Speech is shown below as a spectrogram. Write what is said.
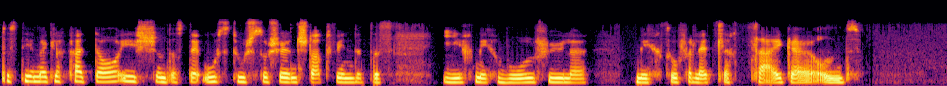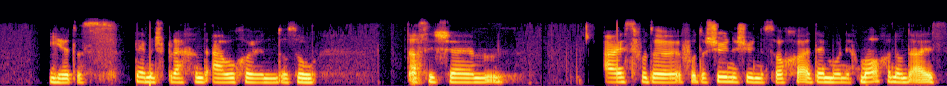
dass die Möglichkeit da ist und dass der Austausch so schön stattfindet, dass ich mich wohlfühle, mich so verletzlich zu zeigen und ihr das dementsprechend auch könnt. Also das ist ähm, eines von der, von der schönen, schönen Sachen an dem, was ich mache und eins,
